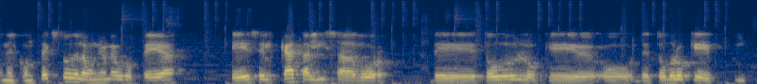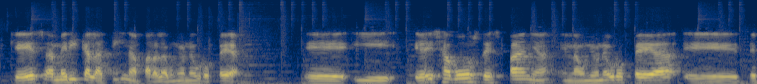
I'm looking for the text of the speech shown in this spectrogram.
en el contexto de la Unión Europea es el catalizador de todo lo que, de todo lo que, que, es América Latina para la Unión Europea. Eh, y esa voz de España en la Unión Europea te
